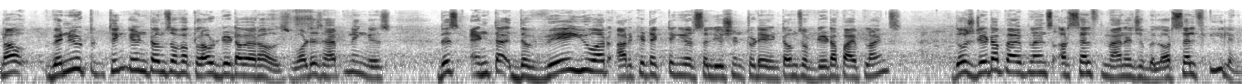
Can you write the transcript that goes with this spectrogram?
Now, when you think in terms of a cloud data warehouse, what is happening is this entire the way you are architecting your solution today in terms of data pipelines, those data pipelines are self-manageable or self-healing.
